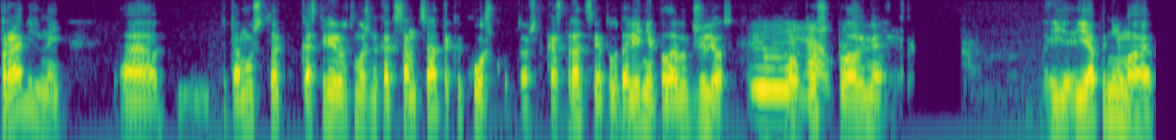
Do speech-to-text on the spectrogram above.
правильный, потому что кастрировать можно как самца, так и кошку, потому что кастрация – это удаление половых желез. Ну, а у кошек половыми... Я, я понимаю.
